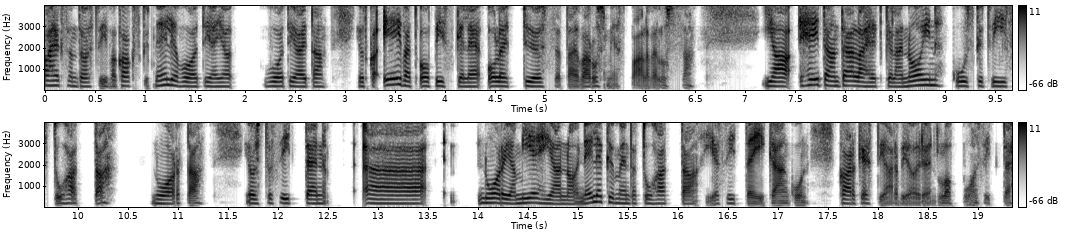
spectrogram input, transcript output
18-24-vuotiaita, jotka eivät opiskele, ole työssä tai varusmiespalvelussa. Ja heitä on tällä hetkellä noin 65 000 nuorta, joista sitten ää, nuoria miehiä on noin 40 000 ja sitten ikään kuin karkeasti arvioiden loppu on sitten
